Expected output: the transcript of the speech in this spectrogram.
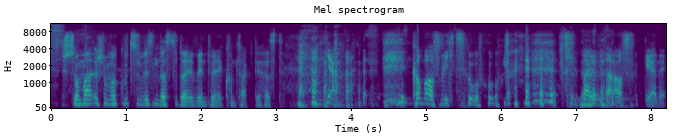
Schon mal, schon mal gut zu wissen, dass du da eventuell Kontakte hast. ja, komm auf mich zu. Bei Bedarf, gerne.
